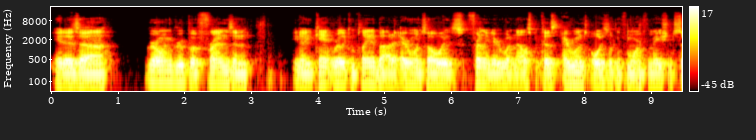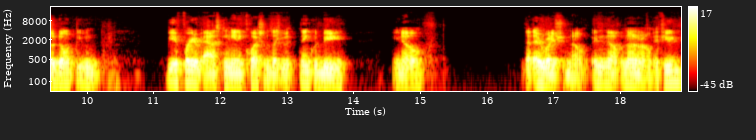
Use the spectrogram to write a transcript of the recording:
It is a growing group of friends and you know, you can't really complain about it. Everyone's always friendly to everyone else because everyone's always looking for more information. So don't even be afraid of asking any questions that you would think would be, you know, that everybody should know. And no, no, no, no. If you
